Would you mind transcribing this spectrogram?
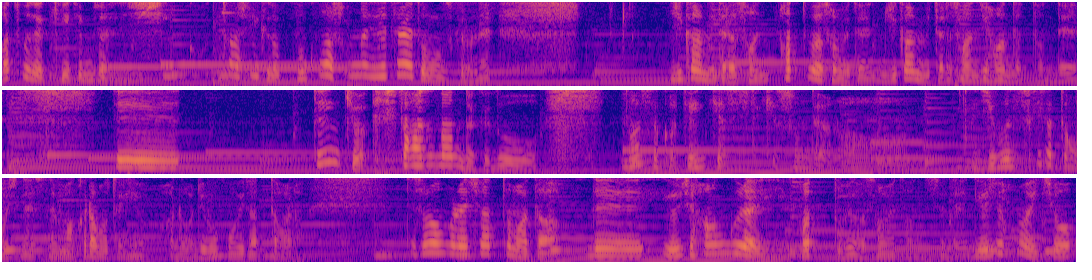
後で聞いてみたら、ね、地震があったらしいけどここはそんなに入れてないと思うんですけどね。時間見たら3パッと目覚めて時間見たら3時半だったんで。で電気は消したはずなんだけどなぜか電気はついた気がするんだよな。自分で好きだったかもしれないですね。枕元にあのリモコン置いてあったから。でそのまま寝ちゃってまた。で4時半ぐらいにパッと目が覚めたんですよね。4時半は一応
